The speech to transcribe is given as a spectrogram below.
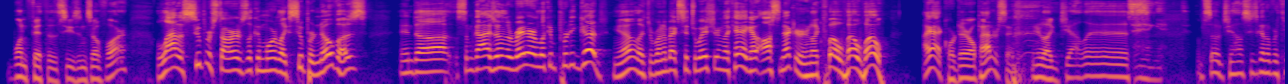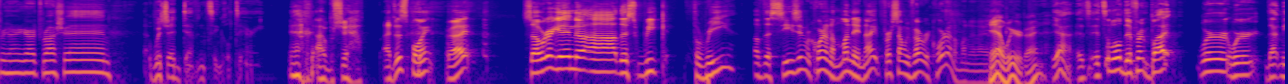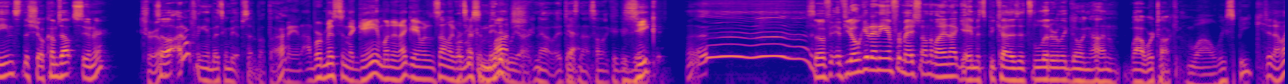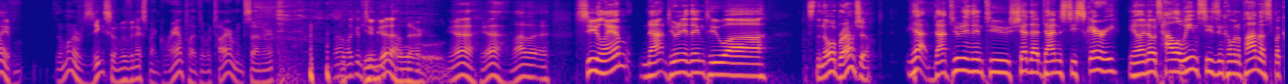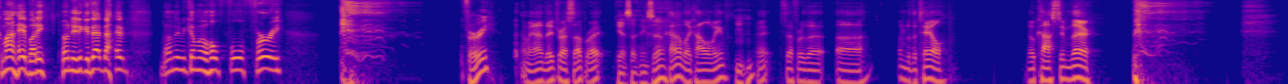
one fifth of the season so far. A lot of superstars looking more like supernovas, and uh, some guys on the radar looking pretty good. You know, like the running back situation, like, hey, I got Austin Ekeler. And you're like, whoa, whoa, whoa. I got Cordarrelle Patterson. And you're like, jealous. Dang it. I'm so jealous. He's got over 300 yards rushing. I wish I had Devin Singletary. Yeah, I was yeah, at this point, right? So we're gonna get into uh, this week three of the season, recording on a Monday night. First time we've ever recorded on a Monday night. Yeah, weird, right? Yeah, it's it's a little different, but we're we're that means the show comes out sooner. true. So I don't think anybody's gonna be upset about that. I mean, we're missing the game Monday night game, and it sounds like That's we're how missing committed much. we are. No, it does Yeah. not sound like a good. Zeke. uh, So if, if you don't get any information on the Monday night game, it's because it's literally going on while we're talking. While we speak. dude, I might. I wonder if Zeke's gonna move in next to my grandpa at the retirement center. not looking too Looking good out there. Yeah, yeah. A lot of uh, CeeDee Lamb not doing anything to. uh It's the Noah Brown show. yeah, not doing anything to shed that dynasty scary. You know, I know it's Halloween season coming upon us, but come on, hey, buddy, don't need to get that. di- Don't need to become a whole full furry. Furry? I mean, they dress up, right? Yes, I think so. Kind of like Halloween, right? Except for the uh under the tail, no costume there.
